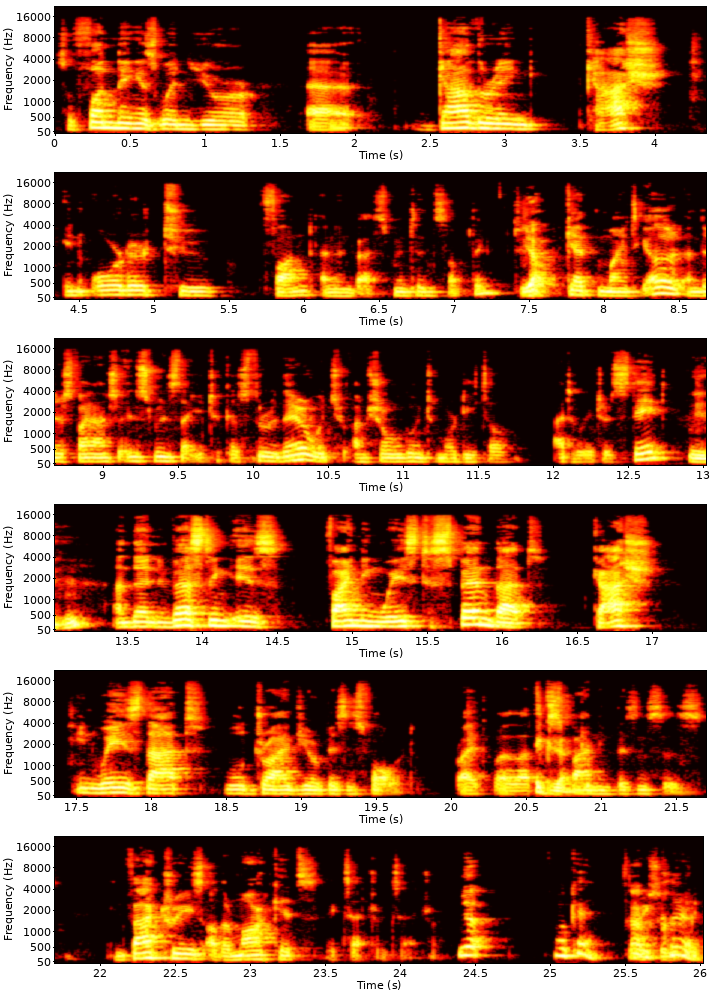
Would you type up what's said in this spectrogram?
So funding is when you're uh, gathering cash in order to fund an investment in something to yep. get the money together. And there's financial instruments that you took us through there, which I'm sure we'll go into more detail at a later state. Mm-hmm. And then investing is finding ways to spend that cash in ways that will drive your business forward, right? Whether that's exactly. expanding businesses in factories, other markets, etc., etc. Yeah. Okay. Very Absolutely. clear.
